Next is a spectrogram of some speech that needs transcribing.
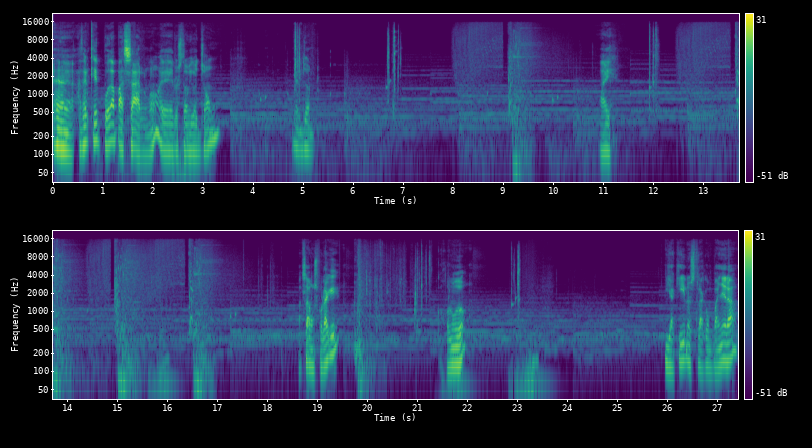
eh, hacer que pueda pasar, ¿no? Eh, nuestro amigo John. Ven, John. Ahí. Pasamos por aquí. Cojonudo. Y aquí nuestra compañera.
